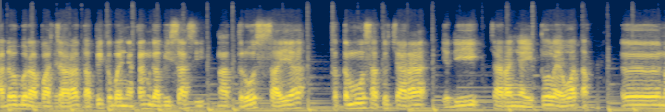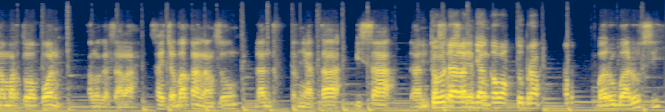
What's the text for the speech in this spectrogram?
Ada beberapa cara tapi kebanyakan nggak bisa sih. Nah terus saya ketemu satu cara. Jadi caranya itu lewat eh, nomor telepon kalau nggak salah. Saya cobakan langsung dan ternyata bisa. Dan itu dalam jangka waktu berapa? baru-baru sih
